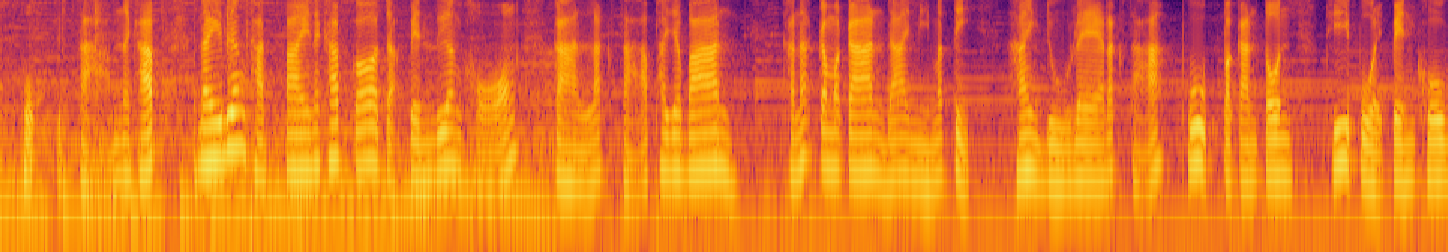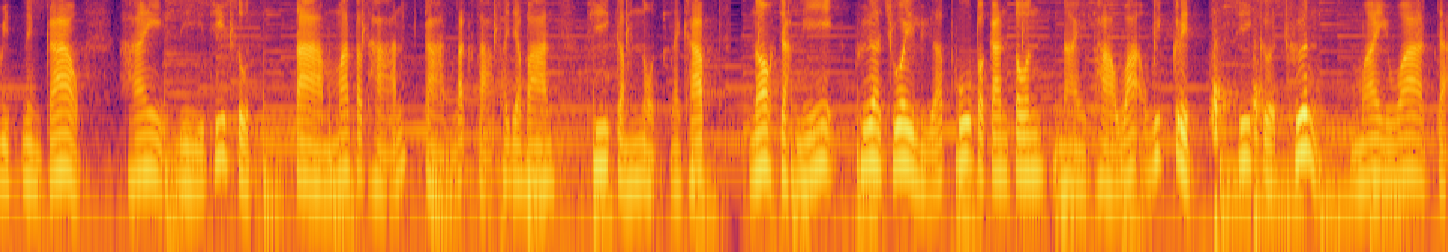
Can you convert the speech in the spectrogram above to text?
2563 นะครับ ในเรื่องถัดไปนะครับก็จะเป็นเรื่องของการรักษาพยาบาล คณะกรรมการได้มีมติให้ดูแลรักษาผู้ประกันตนที่ป่วยเป็นโควิด -19 ให้ดีที่สุดตามมาตรฐานการรักษาพยาบาลที่กำหนดนะครับ นอกจากนี้เพื่อช่วยเหลือผู้ประกันตนในภาวะวิกฤตที่เกิดขึ้น ไม่ว่าจะ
